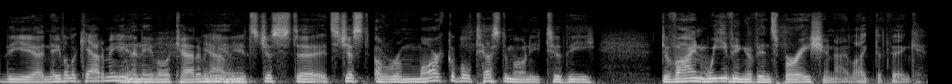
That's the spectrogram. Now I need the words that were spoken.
the uh, Naval Academy. In the Naval Academy. Yeah, I mean it's just uh, it's just a remarkable testimony to the divine weaving of inspiration. I like to think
